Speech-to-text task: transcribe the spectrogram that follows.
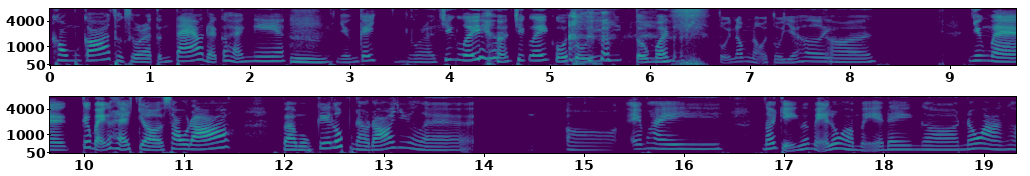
không có thực sự là tỉnh táo để có thể nghe ừ. những cái gọi là triết lý triết lý của tuổi tụi mình tuổi nông nội tuổi dở hơi Ờ, nhưng mà các bạn có thể chờ sau đó vào một cái lúc nào đó như là ờ, em hay nói chuyện với mẹ lúc mà mẹ đang ờ, nấu ăn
